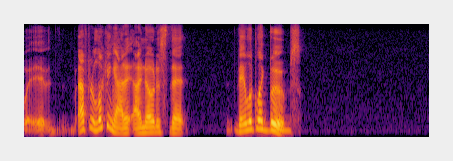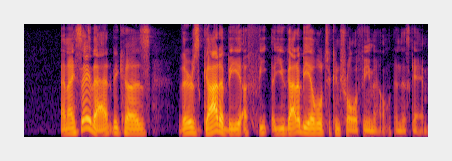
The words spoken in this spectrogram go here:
it, after looking at it, I noticed that they look like boobs. And I say that because there's got to be a fe- you got to be able to control a female in this game.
